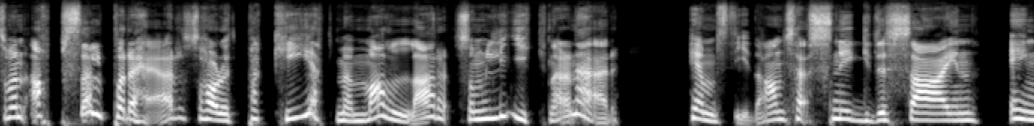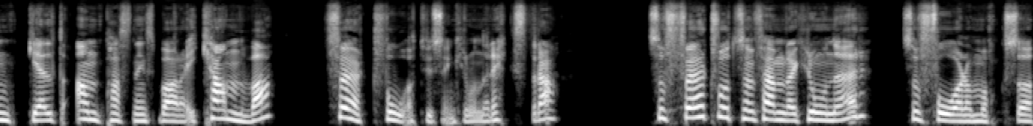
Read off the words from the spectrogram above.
Som en upsell på det här så har du ett paket med mallar som liknar den här hemsidan. Så här, snygg design, enkelt anpassningsbara i Canva för 2 000 kronor extra. Så för 2 500 kronor så får de också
